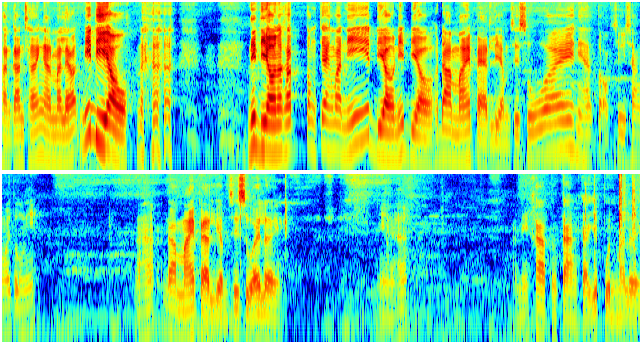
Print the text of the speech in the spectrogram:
ผ่านการใช้งานมาแล้วนิดเดียวนะนิดเดียวนะครับ ต้องแจ้งว่านิดเดียวนิดเดียว ด้ามไม้แปดเหลี่ยมสวยๆนี่ฮะตอกชื่อช่างไว้ตรงนี้นะฮะด้ามไม้แปดเหลี่ยมสวยๆเลยนี่นะฮะอันนี้คราบต่างๆ จากญี่ปุ่นมาเลย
